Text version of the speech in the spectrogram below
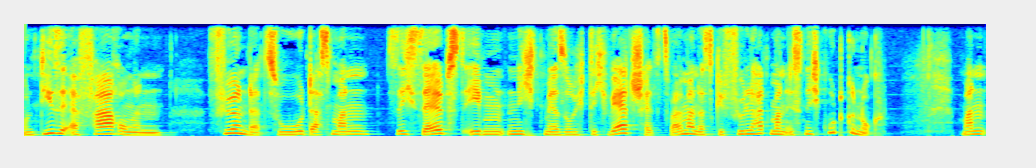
Und diese Erfahrungen führen dazu, dass man sich selbst eben nicht mehr so richtig wertschätzt, weil man das Gefühl hat, man ist nicht gut genug. Man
